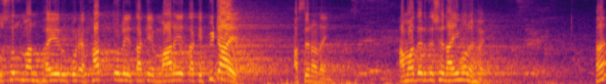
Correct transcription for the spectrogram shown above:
মুসলমান ভাইয়ের উপরে হাত তোলে, তাকে মারে, তাকে পিটায়। আছে না নাই? আমাদের দেশে নাই মনে হয়। হ্যাঁ?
